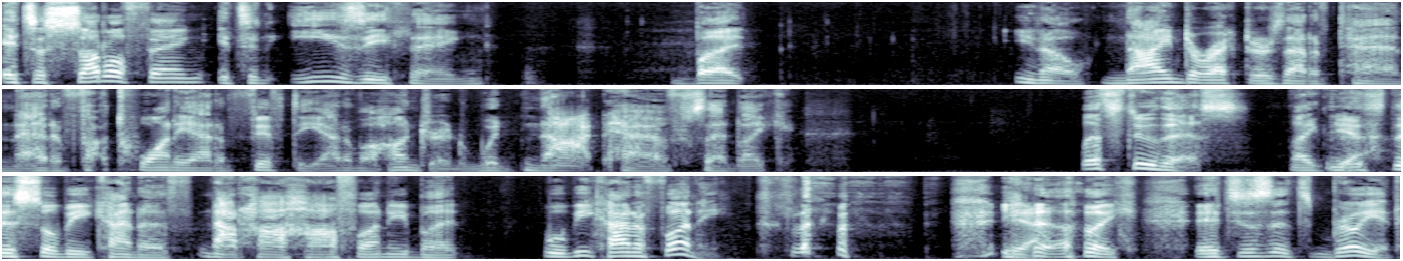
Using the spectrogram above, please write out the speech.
it's a subtle thing, it's an easy thing, but you know, nine directors out of 10, out of 20, out of 50, out of 100 would not have said like let's do this. Like Yeah. this this will be kind of not ha ha funny, but will be kind of funny. you Yeah. know, like it's just it's brilliant.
